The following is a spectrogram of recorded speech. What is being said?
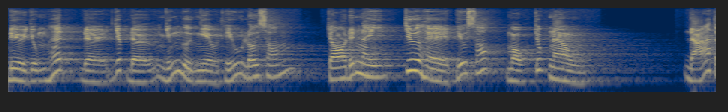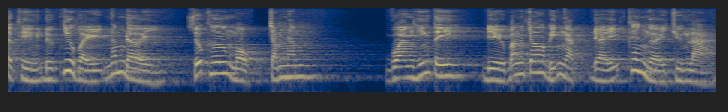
đều dùng hết để giúp đỡ những người nghèo thiếu lối xóm? Cho đến nay, chưa hề thiếu sót một chút nào. Đã thực hiện được như vậy năm đời, suốt hơn một trăm năm quan hiến ti đều ban cho biển ngạch để khen ngợi chuyện lạ.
